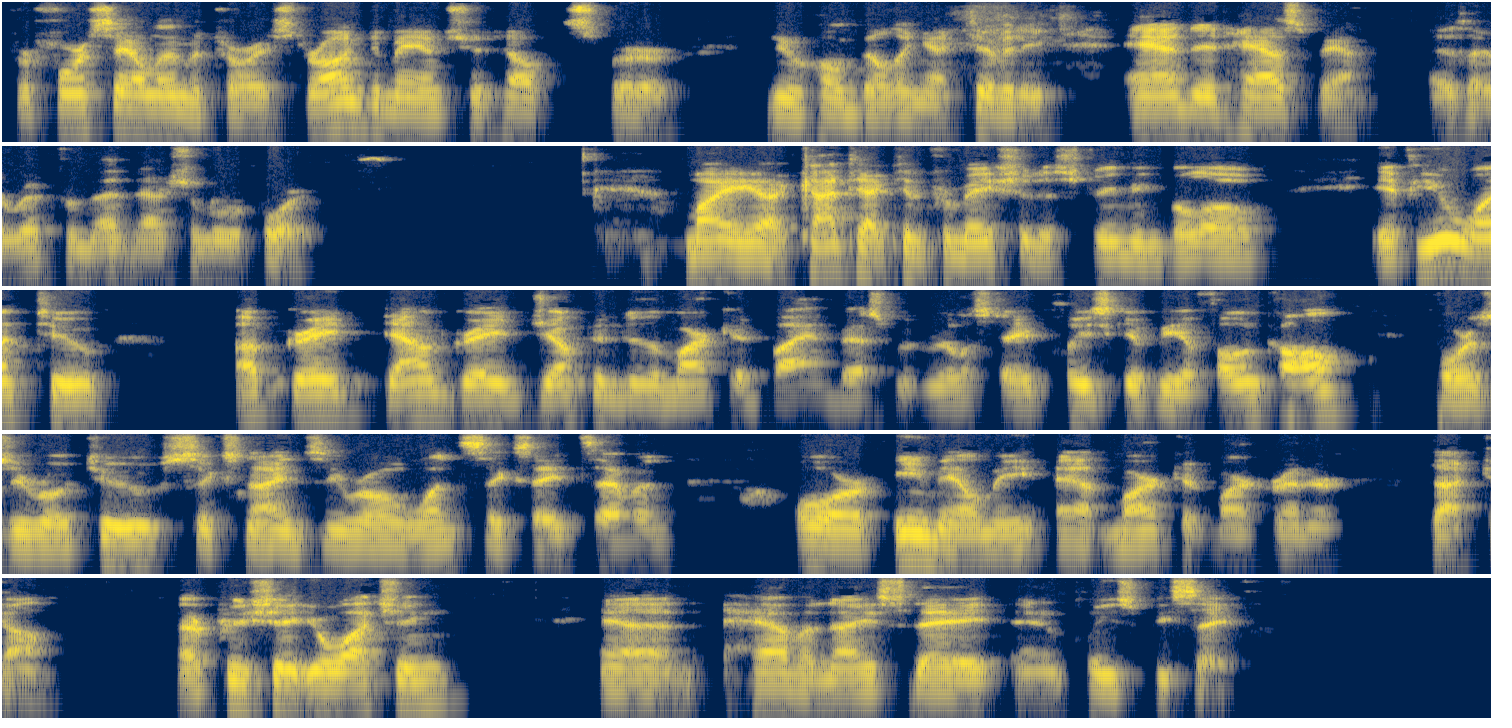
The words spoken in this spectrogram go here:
for for sale inventory, strong demand should help spur new home building activity. And it has been, as I read from that national report. My uh, contact information is streaming below. If you want to upgrade, downgrade, jump into the market, buy investment real estate, please give me a phone call 402 690 1687 or email me at mark at markrenner.com. I appreciate you watching and have a nice day and please be safe.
